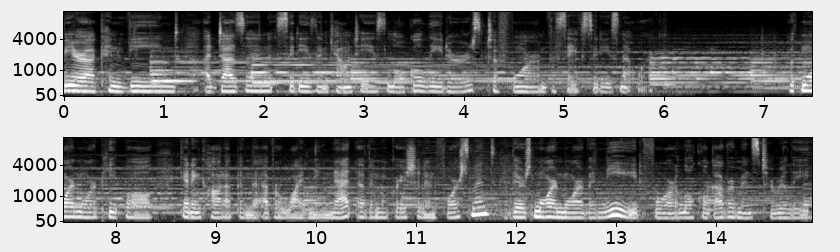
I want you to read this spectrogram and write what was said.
Vera convened a dozen cities and counties, local leaders, to form the Safe Cities Network. With more and more people getting caught up in the ever widening net of immigration enforcement, there's more and more of a need for local governments to really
